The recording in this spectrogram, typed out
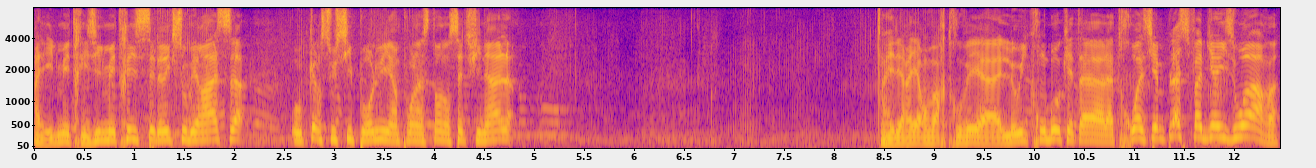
Allez, il maîtrise, il maîtrise Cédric Souberas. Aucun souci pour lui hein, pour l'instant dans cette finale. Et derrière, on va retrouver euh, Loïc Rombaud qui est à la troisième place. Fabien Isoire,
